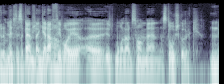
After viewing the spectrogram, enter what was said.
lite spända. Gaddafi ja. var ju uh, utmålad som en storskurk. Mm.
